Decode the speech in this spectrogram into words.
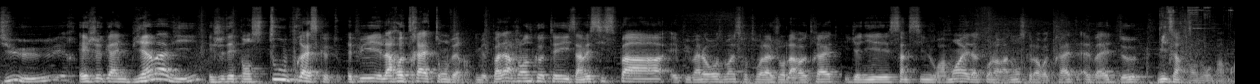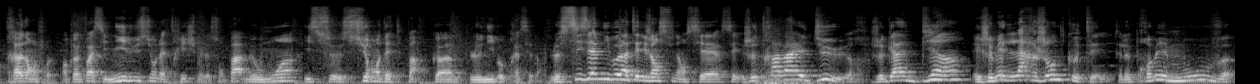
dur et je gagne bien ma vie et je dépense tout ou presque tout. Et puis la retraite, on verra. Ils mettent pas d'argent de côté, ils investissent pas et puis malheureusement ils se retrouvent à la jour de la retraite, ils gagnaient 5-6 000 euros par mois et là on leur annonce que la retraite elle va être de 1500 euros par mois. Très dangereux. Encore une fois, c'est une illusion d'être riche, mais ils le sont pas. Mais au moins ils se surendettent pas comme le niveau précédent. Le sixième niveau d'intelligence financière, c'est je travaille dur, je gagne bien et je mets de l'argent de côté. C'est le premier move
